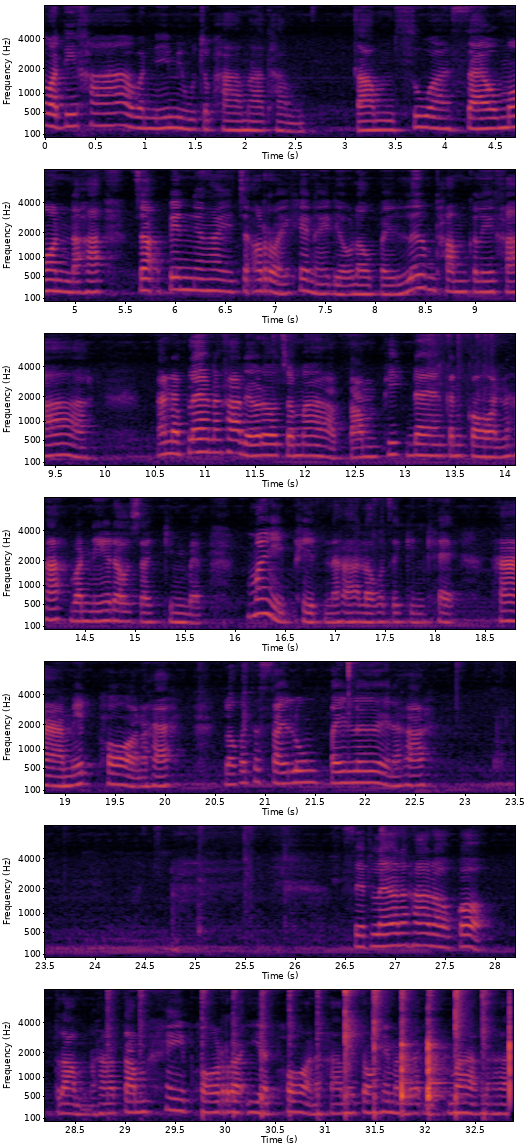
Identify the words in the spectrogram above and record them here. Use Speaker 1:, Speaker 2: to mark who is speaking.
Speaker 1: สวัสดีค่ะ วันนี้มิวจะพามาทำตำซั่วแซลมอนนะคะ จะเป็นยังไงจะอร่อยแค่ไหน เดี๋ยวเราไปเริ่มทำกันเลยค่ะ อันดับแรกนะคะ เดี๋ยวเราจะมาตำพริกแดงกันก่อนนะคะ วันนี้เราจะกินแบบไม่เผ็ดนะคะ เราก็จะกินแค่5เม็ดพอนะคะ เราก็จะใส่ลงไปเลยนะคะ เสร็จแล้วนะคะเราก็ ตำนะคะตำให้พอละเอียดพอนะคะ ไม่ต้องให้มันละเอียดมากนะคะ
